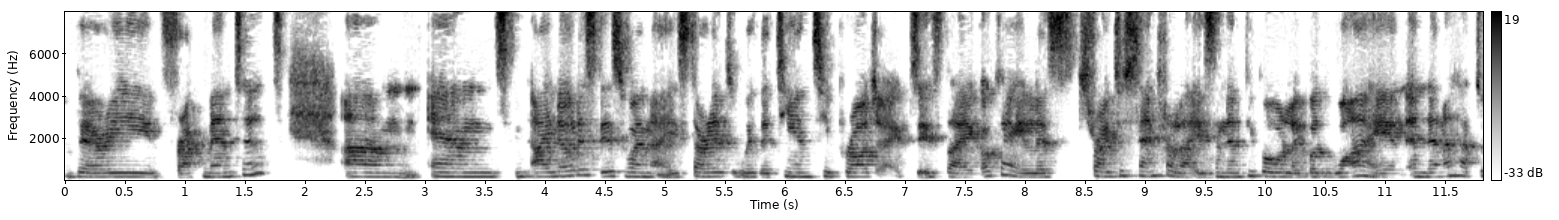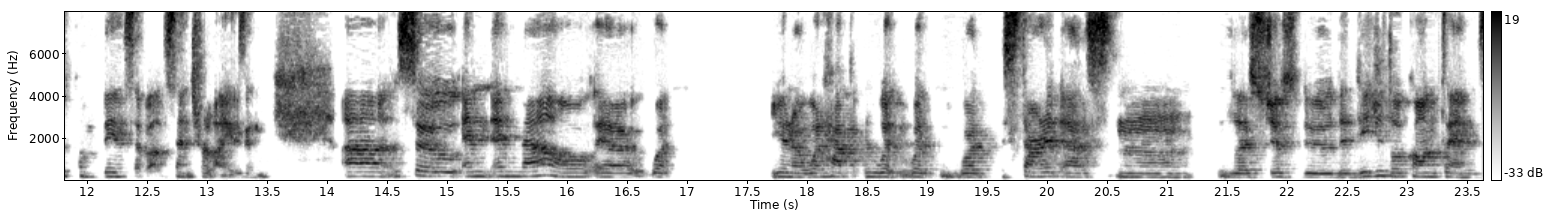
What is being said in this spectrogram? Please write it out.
very fragmented. Um, and I noticed this when I started with the TNT project. It's like, okay, let's try to centralize. And then people were like, but why? And, and then I had to convince about centralizing. Uh, so, and, and now uh, what you know what happened what what what started as um, let's just do the digital content.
